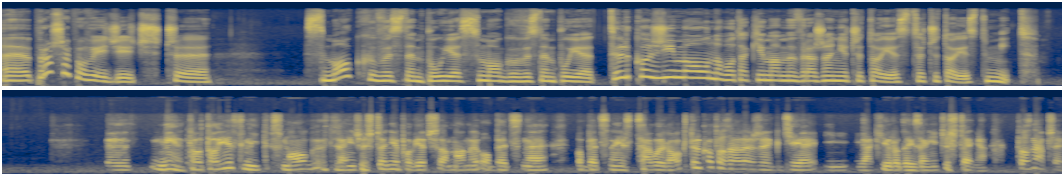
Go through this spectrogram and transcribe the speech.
E, proszę powiedzieć, czy Smog występuje, smog występuje tylko zimą, no bo takie mamy wrażenie, czy to jest, czy to jest mit. Y, Nie, to, to jest mit. Smog, zanieczyszczenie powietrza mamy obecne, obecne jest cały rok, tylko to zależy gdzie i jaki rodzaj zanieczyszczenia. To znaczy,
